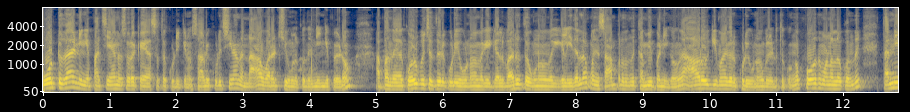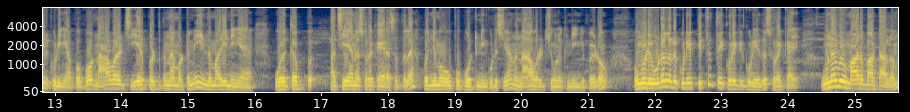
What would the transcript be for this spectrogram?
போட்டு தான் நீங்கள் பச்சையான சுரைக்காய் ரசத்தை குடிக்கணும். ஸோ அப்படி குடிச்சீங்கன்னா அந்த நா வறட்சி உங்களுக்கு வந்து நீங்கி போயிடும். அப்போ அந்த கொழுப்பு சத்து இருக்கக்கூடிய உணவு வகைகள் வறுத்த உணவு வகைகள் இதெல்லாம் கொஞ்சம் சாப்பிட்றது வந்து கம்மி பண்ணிக்கோங்க. ஆரோக்கியமாக இருக்கக்கூடிய உணவுகள் எடுத்துக்கோங்க. போதுமான அளவுக்கு வந்து தண்ணீர் குடிங்க அப்பப்போ. நா வறட்சி ஏற்பட்டதுன்னா மட்டுமே இந்த மாதிரி நீங்கள் ஒரு கப் பச்சையான சுரக்காய் ரசத்தில் கொஞ்சமாக உப்பு போட்டு நீங்கள் குடிச்சிங்கன்னா அந்த நா வறட்சி உங்களுக்கு நீங்கி போயிடும். உங்களுடைய உடலில் இருக்கக்கூடிய பித்தத்தை குறைக்கக்கூடியது சுரக்காய். உணவு மாறுபாட்டாலும்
